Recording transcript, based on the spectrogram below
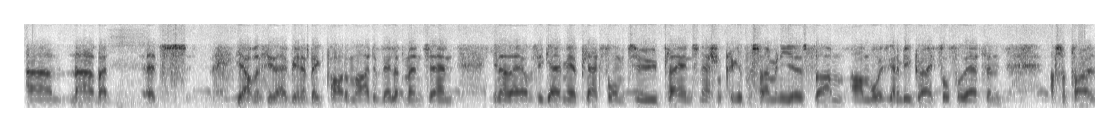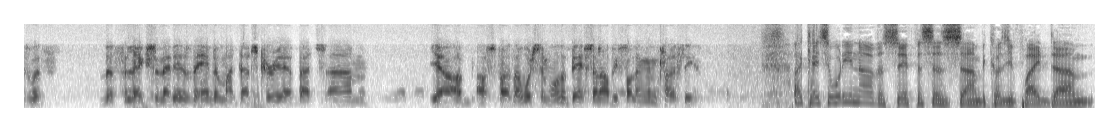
Um, no, but it's yeah, obviously they've been a big part of my development, and you know they obviously gave me a platform to play international cricket for so many years. So I'm I'm always going to be grateful for that. And I suppose with this selection, that is the end of my Dutch career. But um, yeah, I, I, suppose I wish them all the best, and I'll be following them closely. Okay, so what do you know of the surfaces? Um, because you've played um,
